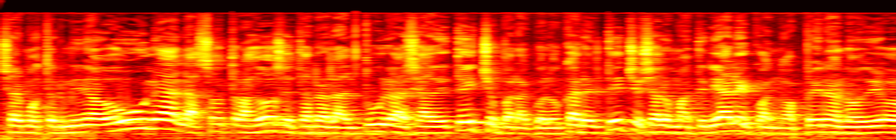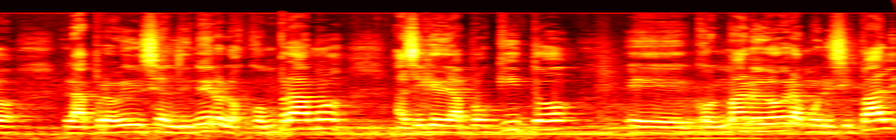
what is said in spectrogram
Ya hemos terminado una, las otras dos están a la altura ya de techo para colocar el techo. Ya los materiales, cuando apenas nos dio la provincia el dinero, los compramos. Así que de a poquito, eh, con mano de obra municipal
